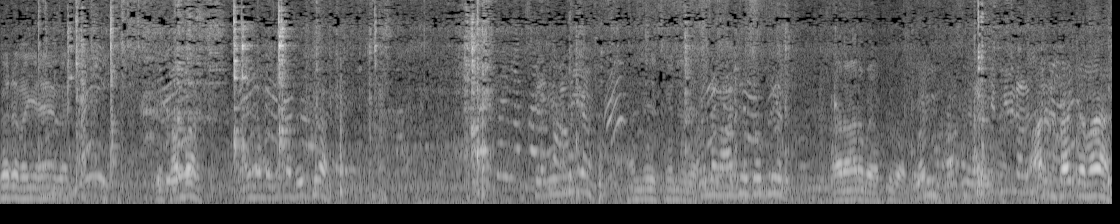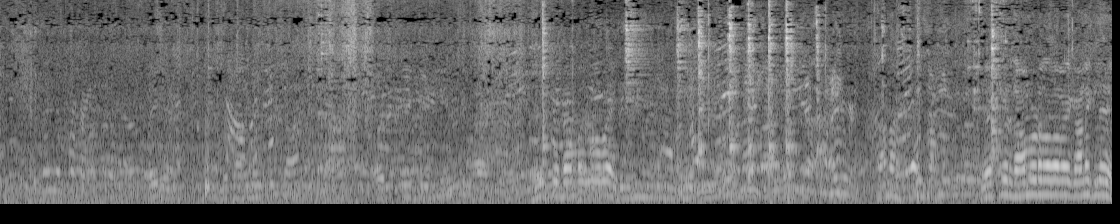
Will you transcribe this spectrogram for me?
घर है भाई है। घर खबर हाँ जी, स्कैनर है। लगा दो दो प्लेट यार, आ रहा भाई, आपकी बात। आ रही पैक है भाई। एक दाम बढ़ रहा भाई खाने के लिए।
